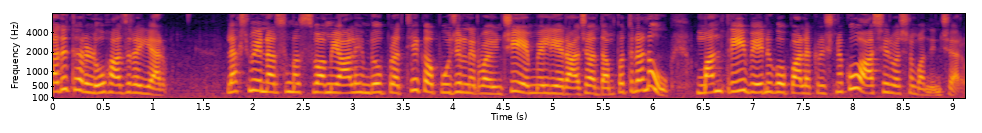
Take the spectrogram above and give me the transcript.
తదితరులు హాజరయ్యారు. లక్ష్మీ నరసింహస్వామి ఆలయంలో ప్రత్యేక పూజలు నిర్వహించి ఎమ్మెల్యే రాజా దంపతులను మంత్రి వేణుగోపాలకృష్ణకు ఆశీర్వచనం అందించారు.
